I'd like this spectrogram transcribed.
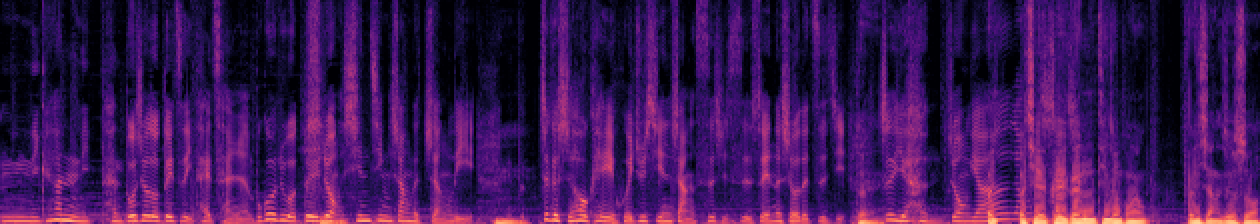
嗯，你看看你很多时候都对自己太残忍。不过，如果对于这种心境上的整理，嗯，这个时候可以回去欣赏四十四岁那时候的自己，对，这也很重要。而，而且可以跟听众朋友分享，就是说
